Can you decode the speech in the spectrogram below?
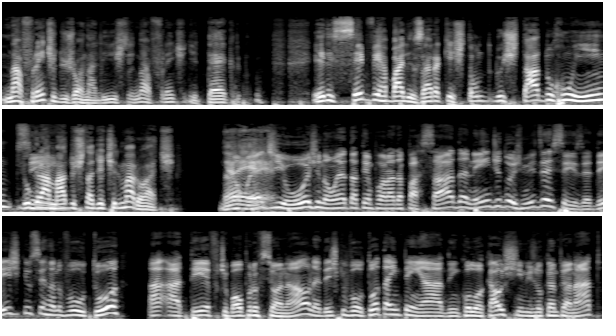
na frente dos jornalistas, na frente de técnico, eles sempre verbalizaram a questão do estado ruim do Sim. gramado do estádio Atílio Marotti. Né? Não é... é de hoje, não é da temporada passada, nem de 2016. É desde que o Serrano voltou a, a ter futebol profissional, né? Desde que voltou a estar empenhado em colocar os times no campeonato,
